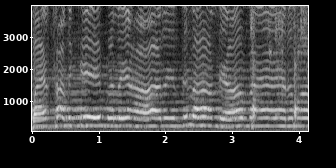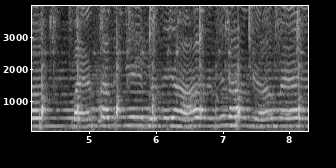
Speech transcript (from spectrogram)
ਮੈਂ ਸਦਕੇ ਬਲਿਹਾਰ ਦਿਲਾਂ ਦਿਆ ਮੈਰਮਾ ਮੈਂ ਸਦਕੇ ਬਲਿਹਾਰ ਦਿਲਾਂ ਦਿਆ ਮੈਰਮਾ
